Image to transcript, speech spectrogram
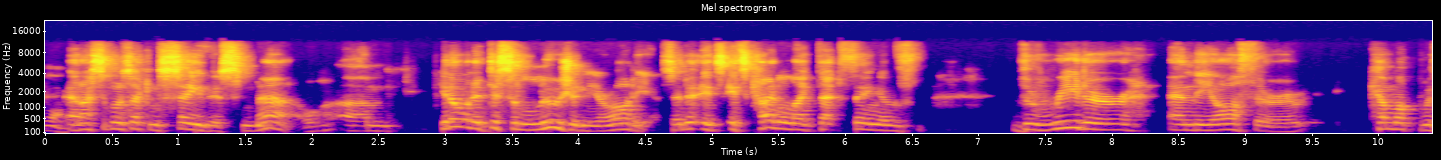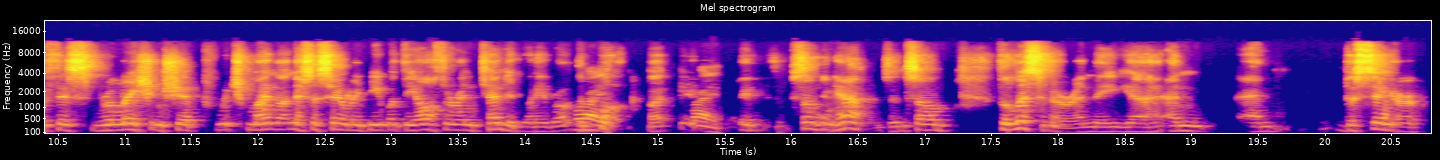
Yeah. And I suppose I can say this now. Um, you don't want to disillusion your audience. And it's, it's kind of like that thing of the reader and the author come up with this relationship, which might not necessarily be what the author intended when he wrote the Right. book, but it- it, something happens. And so the listener and the, uh, and, and the singer,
